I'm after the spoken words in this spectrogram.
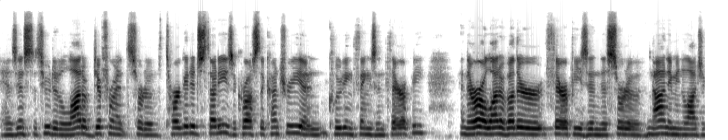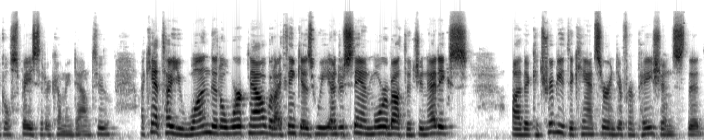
has instituted a lot of different sort of targeted studies across the country, including things in therapy. And there are a lot of other therapies in this sort of non immunological space that are coming down too. I can't tell you one that'll work now, but I think as we understand more about the genetics uh, that contribute to cancer in different patients, that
